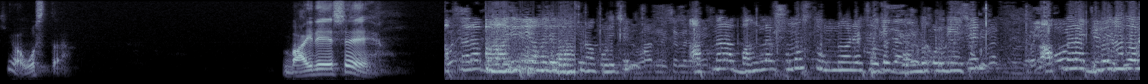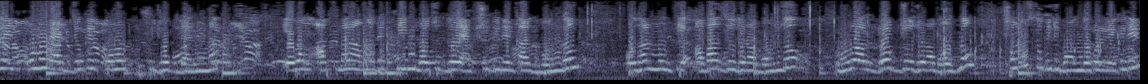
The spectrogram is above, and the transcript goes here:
কি অবস্থা? বাইরে এসে আপনারা বাজেটে আমাদের ঘোষণা করেছেন। আপনারা বাংলার সমস্ত উন্নয়নের প্রজেক্ট বন্ধ করে দিয়েছেন। আপনারা বিরোধী দলের কোন রাজ্যকে কোন সুযোগ দেন না। এবং আপনারা আমাদের তিন বছর ধরে একশো দিনের কাজ বন্ধ। প্রধানমন্ত্রী আবাস যোজনা বন্ধ, রুরাল রোড যোজনা বন্ধ, সমস্ত কিছু বন্ধ করে রেখেছেন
